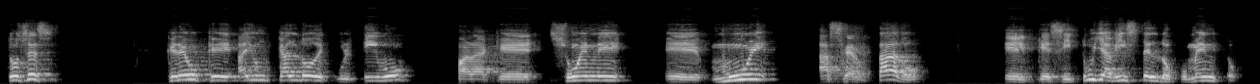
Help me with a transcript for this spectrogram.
Entonces, creo que hay un caldo de cultivo para que suene eh, muy acertado el que si tú ya viste el documento,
